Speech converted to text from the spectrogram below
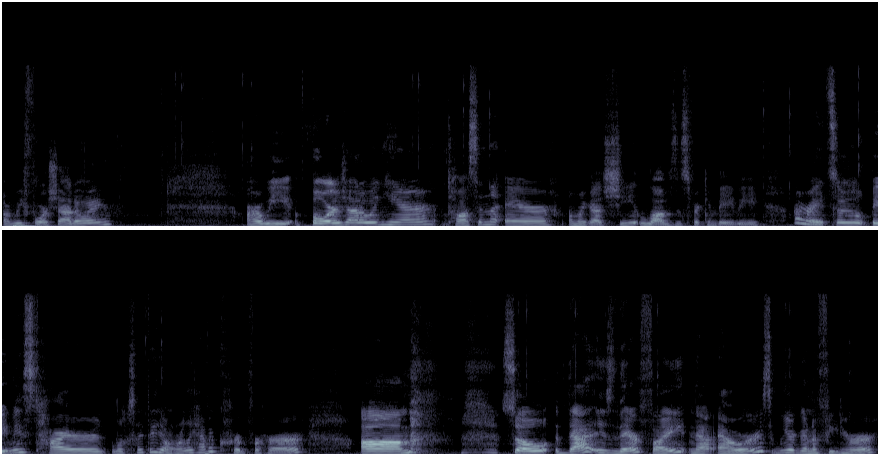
Are we foreshadowing? Are we foreshadowing here? Toss in the air. Oh my god, she loves this freaking baby. Alright, so baby's tired. Looks like they don't really have a crib for her. Um, so that is their fight, not ours. We are gonna feed her.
